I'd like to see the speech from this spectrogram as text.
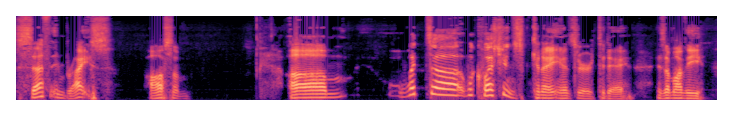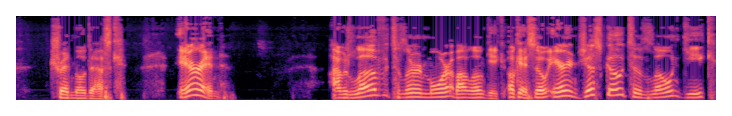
Seth and Bryce. Awesome. Um, what uh, what questions can I answer today as I'm on the treadmill desk? Aaron, I would love to learn more about Loan Geek. Okay, so Aaron, just go to loangeek.io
